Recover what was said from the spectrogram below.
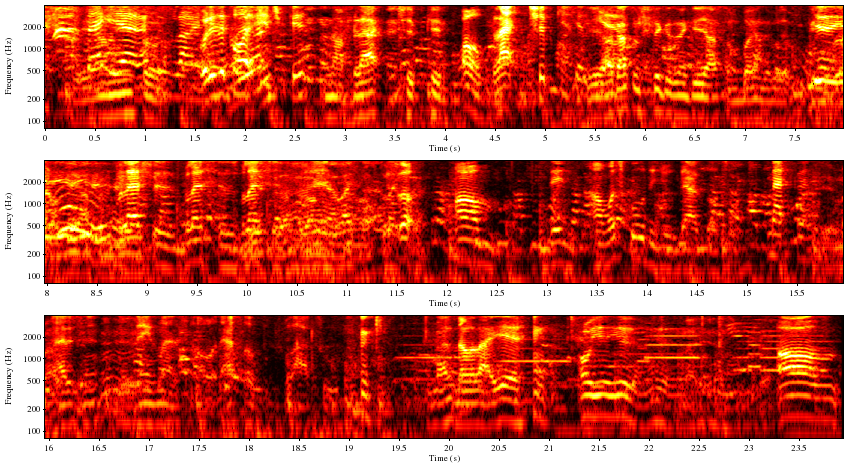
that. Thank you. Yeah, mean, that's so- his. What is it called? Intricate? Nah, black chip kid. Oh, black chipkin. Yeah, I got some stickers and get y'all some buttons or whatever. Yeah, yeah, Get yeah, y'all yeah, yeah. Blessings, blessings, blessings. that's what I'm man. I like that. stuff So, like that. um, did um, what school did you guys go to? Madison. Yeah, Madison, Madison. James Madison. Oh, that's a block too. Madison? no, like yeah. Oh yeah, yeah, yeah. Um,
